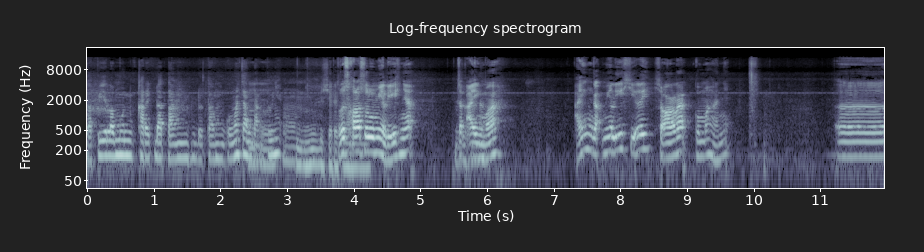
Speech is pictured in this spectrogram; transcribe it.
Tapi lamun karek datang datang kumaha cantang tuh nya. Hmm, terus kalau suruh milihnya cek aing mah aing nggak milih sih euy soalnya kumaha nya eh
